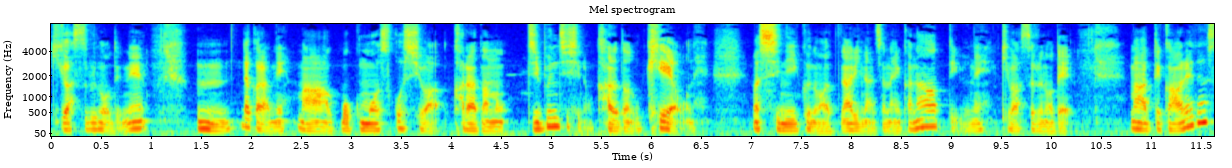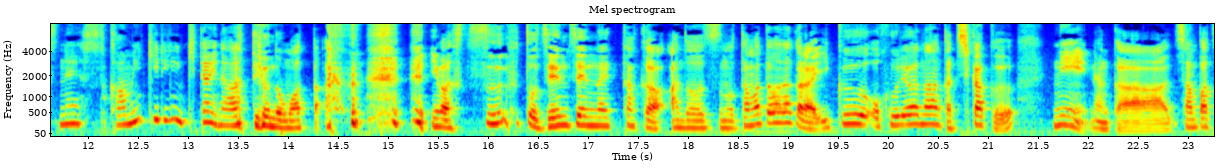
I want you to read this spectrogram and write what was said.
気がするのでね。うん。だからね、まあ僕も少しは体の自分自身の体のケアをね、まあ、しに行くのはありなんじゃないかなっていうね、気はするので。まあ、てかあれですね、髪切りに行きたいなっていうのもあった。今、普通、ふと全然ね、なんか、あの、その、たまたまだから行くお風呂屋なんか近くになんか散髪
